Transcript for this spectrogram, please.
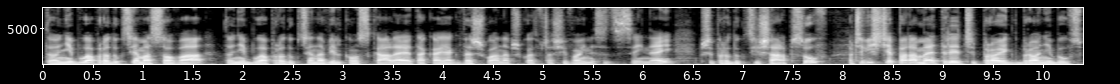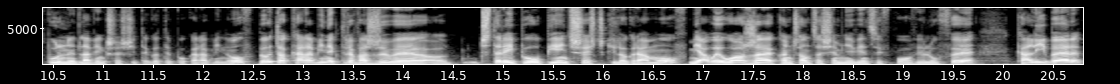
To nie była produkcja masowa, to nie była produkcja na wielką skalę, taka jak weszła na przykład w czasie wojny secesyjnej przy produkcji Sharpsów. Oczywiście parametry czy projekt broni był wspólny dla większości tego typu karabinów. Były to karabiny, które ważyły o 4,5, 5, 6 kg. Miały łoże kończące się mniej więcej w połowie lufy. Kaliber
